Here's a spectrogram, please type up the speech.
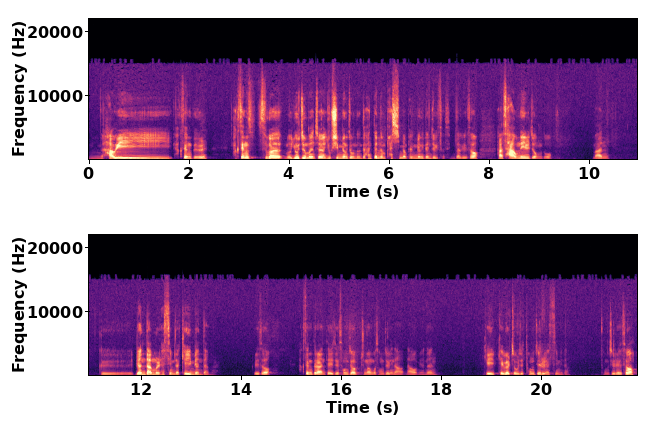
음, 하위 학생들 학생 수가 뭐 요즘은 저희 한 60명 정도인데 한때는 80명, 100명이 된 적이 있었습니다. 그래서 한 4분의 1 정도만 그 면담을 했습니다. 개인 면담을. 그래서 학생들한테 이제 성적 중간고 성적이 나, 나오면은 개, 개별적으로 이제 통지를 했습니다. 통지를 해서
